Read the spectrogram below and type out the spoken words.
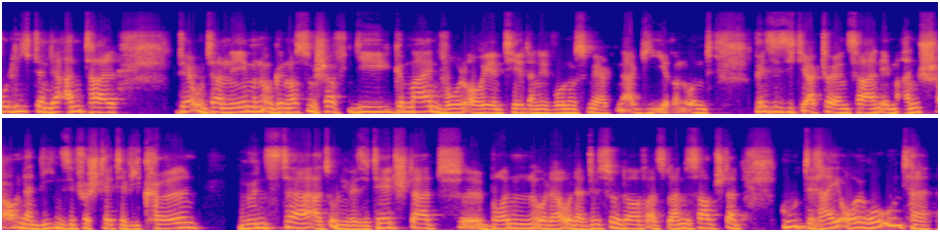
wo liegt denn der Anteil der Unternehmen und Genossenschaften, die gemeinwohlorientiert an den Wohnungsmärkten agieren. Und wenn Sie sich die aktuellen Zahlen eben anschauen, dann liegen sie für Städte wie Köln, Münster als Universitätsstadt, äh, Bonn oder, oder Düsseldorf als Landeshauptstadt gut drei Euro unter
